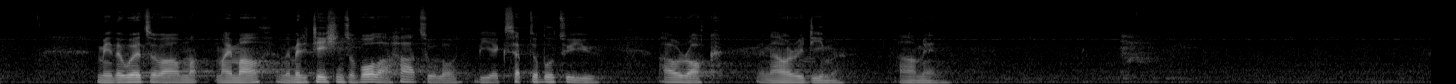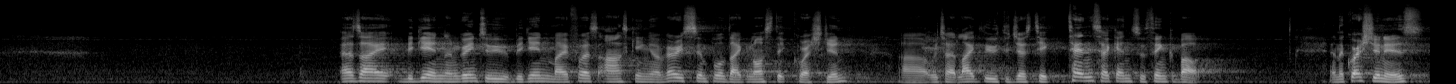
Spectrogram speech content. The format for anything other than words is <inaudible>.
May the words of our, my mouth and the meditations of all our hearts, O Lord, be acceptable to you, our rock and our Redeemer. Amen. As I begin, I'm going to begin by first asking a very simple diagnostic question, uh, which I'd like you to just take 10 seconds to think about. And the question is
